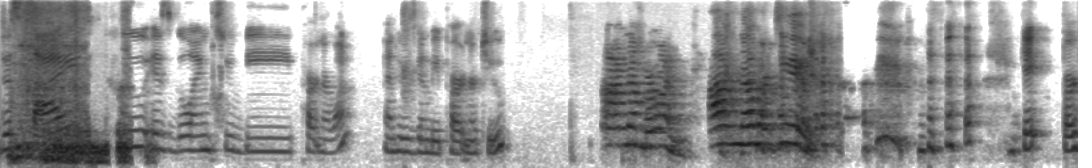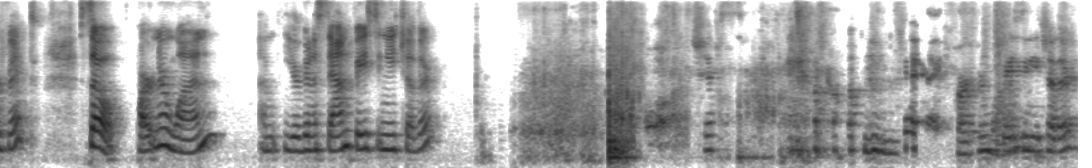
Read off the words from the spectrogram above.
decide who is going to be partner one and who's going to be partner two. I'm number one. I'm number two. okay, perfect. So, partner one, um, you're going to stand facing each other. Oh, chips. Okay, partner Facing each other.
